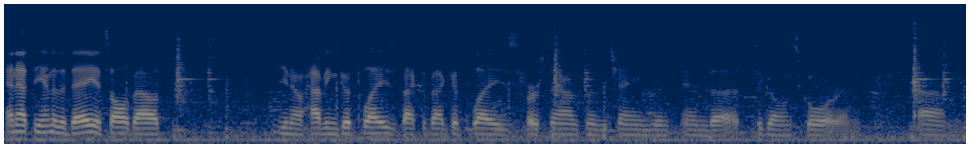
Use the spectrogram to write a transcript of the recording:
and at the end of the day, it's all about, you know, having good plays, back to back good plays, first downs, move the change, and, and uh, to go and score. And um,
